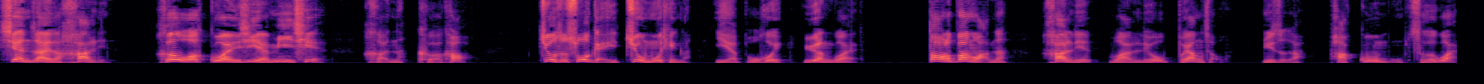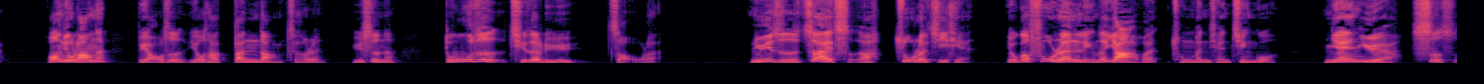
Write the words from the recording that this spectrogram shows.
现在的翰林和我关系也密切，很可靠，就是说给舅母听啊，也不会怨怪的。到了傍晚呢，翰林挽留不让走，女子啊怕姑母责怪，黄九郎呢表示由他担当责任，于是呢独自骑着驴走了。女子在此啊住了几天，有个妇人领着丫鬟从门前经过，年约四十。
